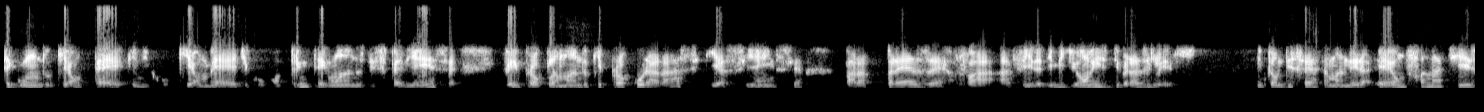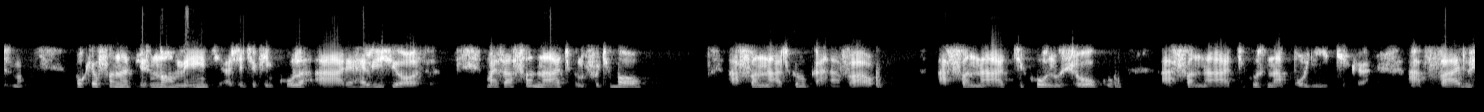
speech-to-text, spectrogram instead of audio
segundo, que é um técnico, que é um médico com 31 anos de experiência, vem proclamando que procurará seguir a ciência para preservar a vida de milhões de brasileiros. Então, de certa maneira, é um fanatismo. Porque o fanatismo, normalmente, a gente vincula à área religiosa. Mas há fanático no futebol, há fanático no carnaval, há fanático no jogo, há fanáticos na política. Há vários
